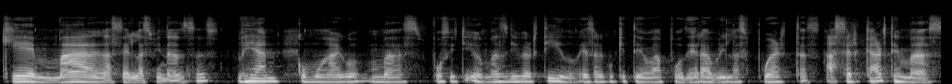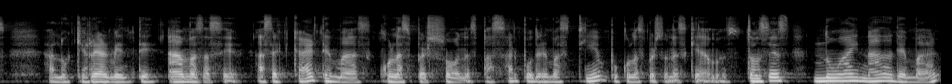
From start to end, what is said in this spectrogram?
qué mal hacer las finanzas, vean como algo más positivo, más divertido. Es algo que te va a poder abrir las puertas, acercarte más a lo que realmente amas hacer, acercarte más con las personas, pasar poder más tiempo con las personas que amas. Entonces, no hay nada de mal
